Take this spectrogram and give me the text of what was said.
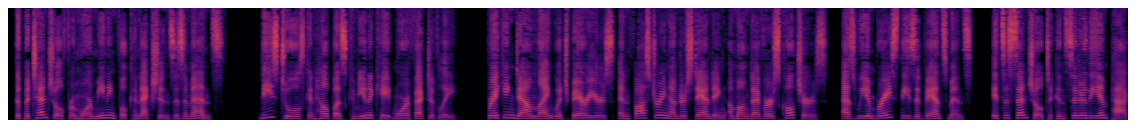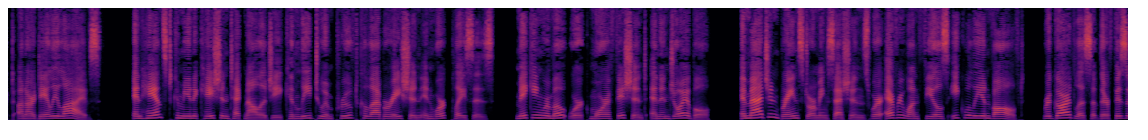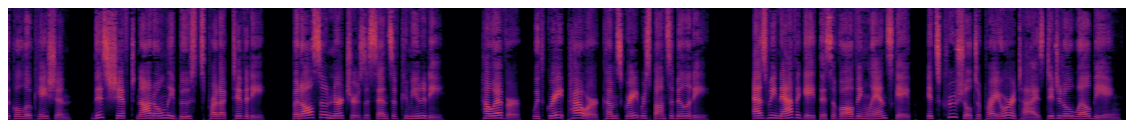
The potential for more meaningful connections is immense. These tools can help us communicate more effectively, breaking down language barriers and fostering understanding among diverse cultures. As we embrace these advancements, it's essential to consider the impact on our daily lives. Enhanced communication technology can lead to improved collaboration in workplaces, making remote work more efficient and enjoyable. Imagine brainstorming sessions where everyone feels equally involved, regardless of their physical location. This shift not only boosts productivity, but also nurtures a sense of community. However, with great power comes great responsibility. As we navigate this evolving landscape, it's crucial to prioritize digital well being.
